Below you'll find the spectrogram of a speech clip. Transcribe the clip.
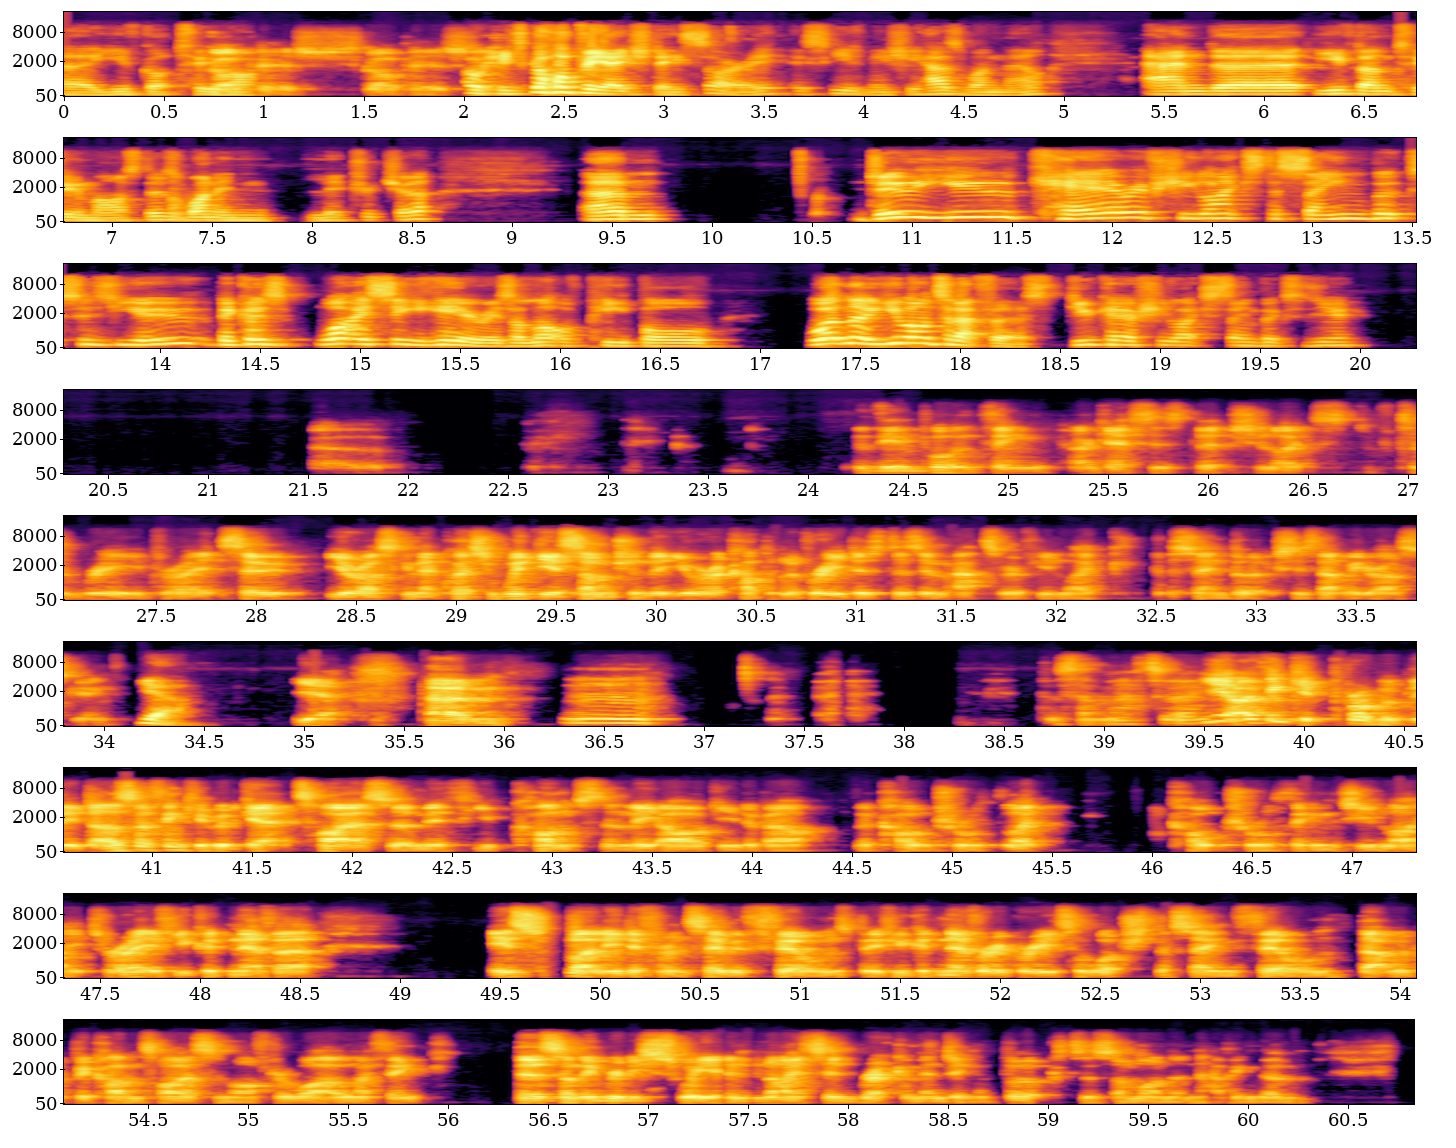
Uh, you've got two got PhD. She's got a PhD. Oh, she's got a PhD. Sorry, excuse me. She has one now, and uh, you've done two masters, one in literature. Um, do you care if she likes the same books as you? Because what I see here is a lot of people. Well, no, you answer that first. Do you care if she likes the same books as you? Uh, the important thing, I guess, is that she likes to read, right? So you're asking that question with the assumption that you're a couple of readers. Does it matter if you like the same books? Is that what you're asking? Yeah. Yeah. Um, mm, does that matter? Yeah, I think it probably does. I think it would get tiresome if you constantly argued about the cultural, like cultural things you liked, right? If you could never, it's slightly different, say, with films, but if you could never agree to watch the same film, that would become tiresome after a while. And I think there's something really sweet and nice in recommending a book to someone and having them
